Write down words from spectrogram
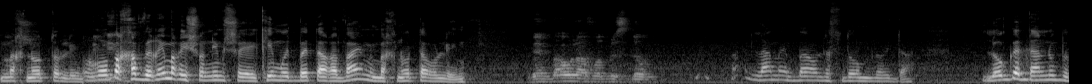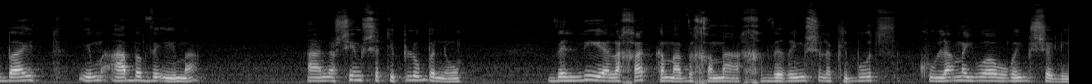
במחנות עולים. רוב החברים הראשונים שהקימו את בית הערבה הם ממחנות העולים. והם באו לעבוד בסדום. למה הם באו לסדום? לא יודעת. לא גדלנו בבית עם אבא ואימא. האנשים שטיפלו בנו, ולי על אחת כמה וכמה החברים של הקיבוץ, כולם היו ההורים שלי.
